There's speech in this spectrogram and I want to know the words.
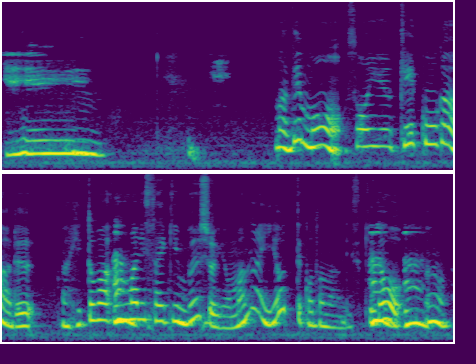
へえ。まあでもそういう傾向がある、まあ、人はあんまり最近文章読まないよってことなんですけど、うん。うん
